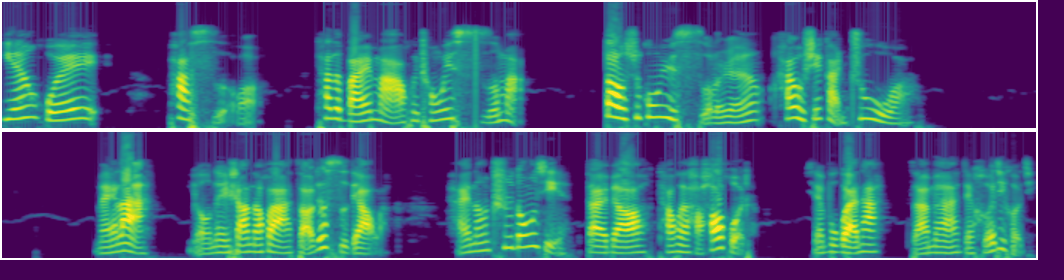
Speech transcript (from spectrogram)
颜回怕死了，他的白马会成为死马。道士公寓死了人，还有谁敢住啊？没啦，有内伤的话早就死掉了，还能吃东西，代表他会好好活着。先不管他，咱们得合计合计。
